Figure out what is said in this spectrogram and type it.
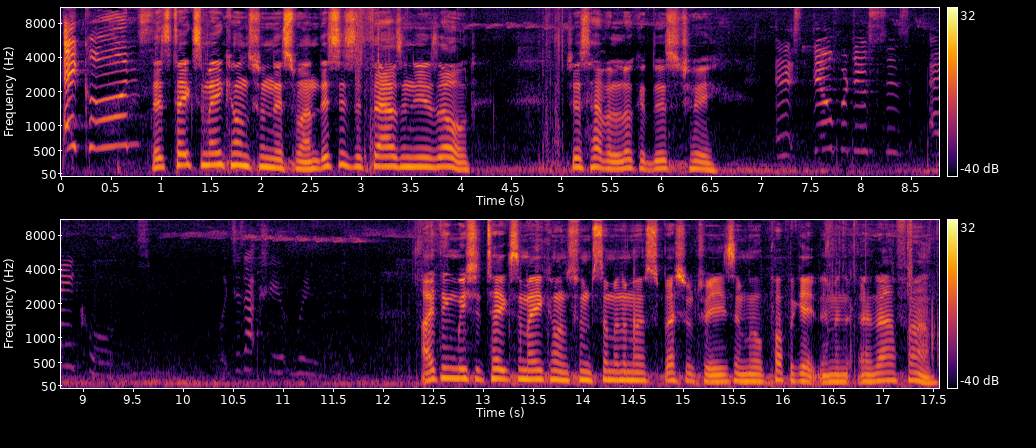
Acorns! Let's take some acorns from this one. This is a thousand years old. Just have a look at this tree. I think we should take some acorns from some of the most special trees and we'll propagate them in, at our farm.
